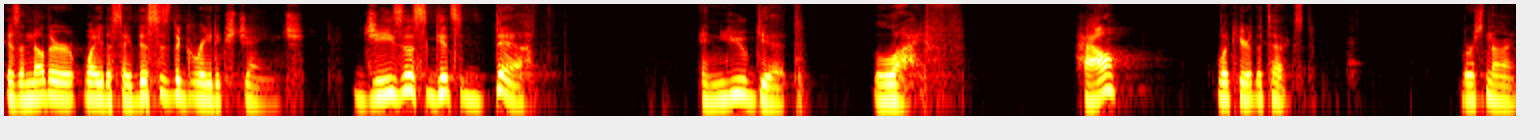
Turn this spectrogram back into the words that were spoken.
is another way to say this is the great exchange. Jesus gets death, and you get life. How? Look here at the text. Verse 9.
